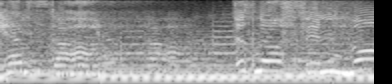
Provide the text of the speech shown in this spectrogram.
can't stop. There's nothing more.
